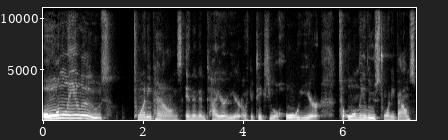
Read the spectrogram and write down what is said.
only lose 20 pounds in an entire year? Like it takes you a whole year to only lose 20 pounds?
